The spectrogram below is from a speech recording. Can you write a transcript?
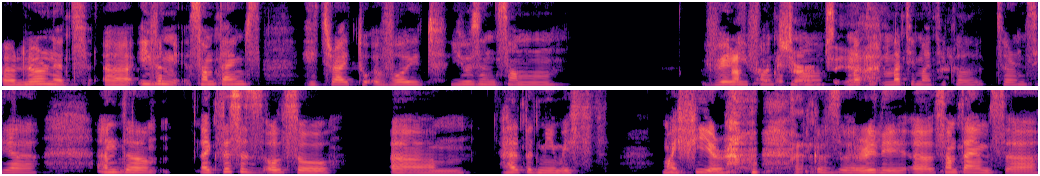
uh, learn it. Uh, even sometimes he tried to avoid using some very Mathematical functional terms, yeah. math- mathematical terms. Yeah, and um, like this is also um, helped me with my fear because uh, really uh, sometimes uh,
